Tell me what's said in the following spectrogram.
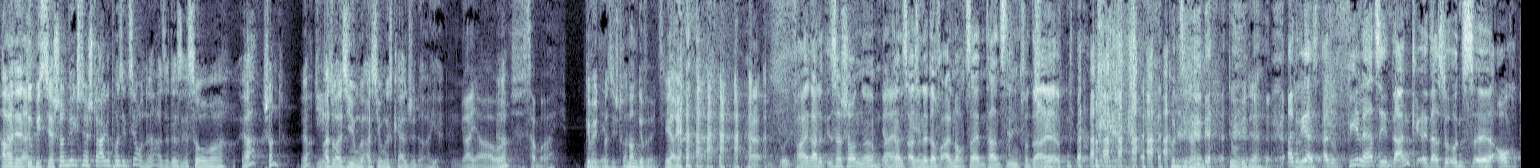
Aber der, du bist ja schon wirklich eine starke Position, ne? Also das ist so, ja, schon. Ja? Yeah. Also als junge, als junges Kerlchen da hier. Ja, ja, aber ja? sagen wir, gewöhnt man sich dran. Man gewöhnt sich. Ja, ja. ja gut, verheiratet ist er schon, ne? Du ja, kannst also geht. nicht auf allen Hochzeiten tanzen, von daher. Kunzilein, du wieder. Andreas, also vielen herzlichen Dank, äh, dass du uns äh, auch,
